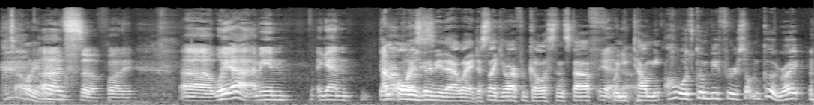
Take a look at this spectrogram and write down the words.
I'm telling you. Oh, it's so funny. Uh, well, yeah. I mean, again, there I'm are always pros- gonna be that way, just like you are for ghosts and stuff. Yeah, when you tell me, oh, well, it's gonna be for something good, right?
